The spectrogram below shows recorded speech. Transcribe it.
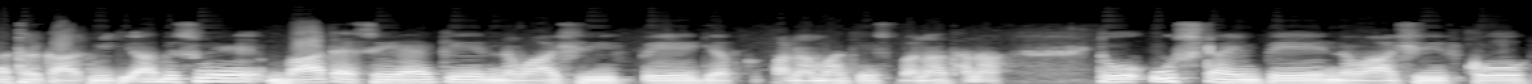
अतर काजमी की। अब इसमें बात ऐसे है कि नवाज़ शरीफ पे जब पनामा केस बना था ना तो उस टाइम पे नवाज़ शरीफ को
